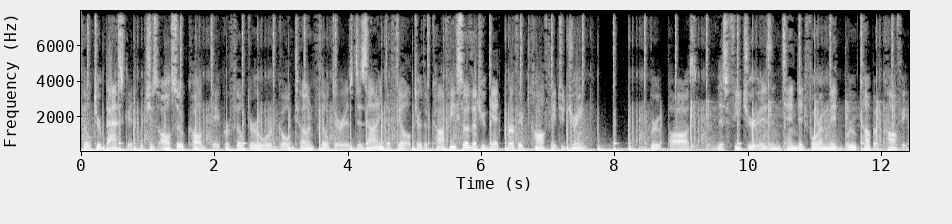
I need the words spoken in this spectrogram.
Filter basket which is also called paper filter or gold tone filter is designed to filter the coffee so that you get perfect coffee to drink. Brew pause. This feature is intended for a mid-brew cup of coffee.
